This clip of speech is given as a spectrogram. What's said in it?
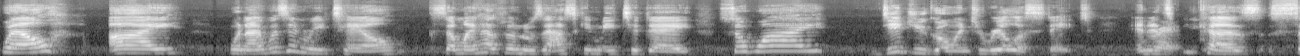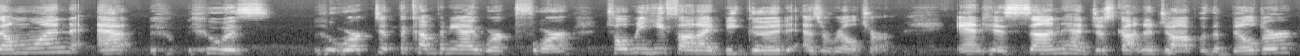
well, I when I was in retail, so my husband was asking me today, so why did you go into real estate? And it's Right. because someone at who was who worked at the company I worked for told me he thought I'd be good as a realtor. And his son had just gotten a job with a builder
